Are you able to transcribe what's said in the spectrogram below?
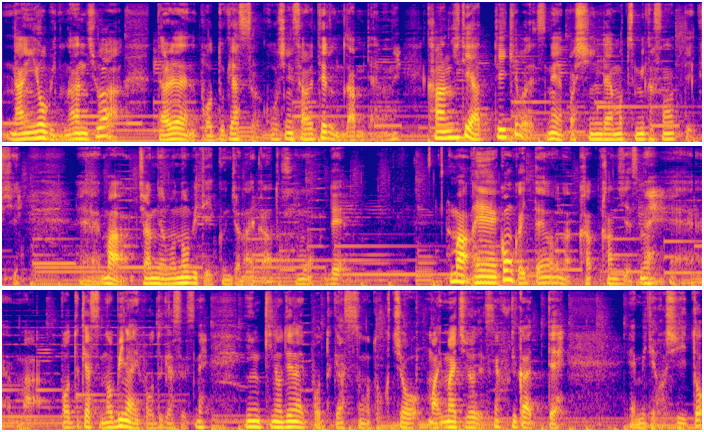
何曜日の何時は誰々のポッドキャストが更新されてるんだみたいなね感じでやっていけばですねやっぱ信頼も積み重なっていくし、えー、まあチャンネルも伸びていくんじゃないかなと思う。んでまあ、えー、今回言ったような感じですね、えー、まあ、ポッドキャスト伸びないポッドキャストですね。人気の出ないポッドキャストの特徴、まあ、今一度ですね。振り返って見てほしいと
